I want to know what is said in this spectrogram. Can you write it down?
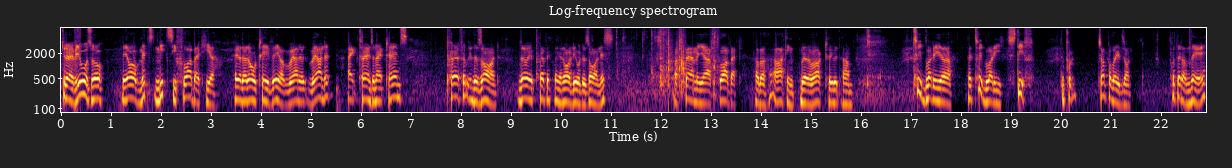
G'day viewers, well, the old Mitzi flyback here. Out of that old TV, I rounded round it, 8 turns and 8 turns. Perfectly designed. Very perfectly an ideal design this. I found the uh, flyback of a arcing where I arc to, but um, too bloody, uh, they're too bloody stiff to put jumper leads on. Put that on there.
